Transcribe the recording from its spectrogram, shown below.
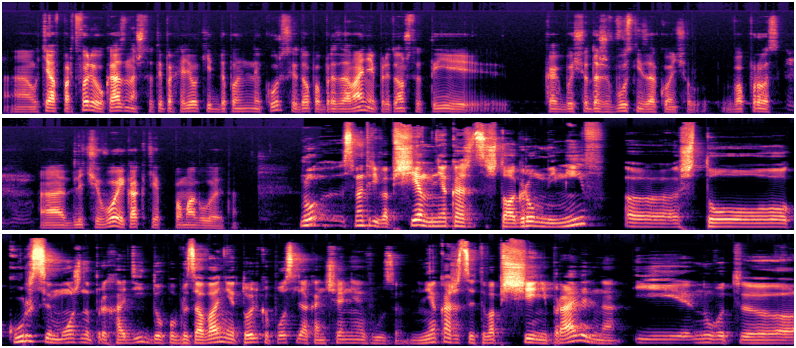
А, у тебя в портфолио указано, что ты проходил какие-то дополнительные курсы и доп. образования, при том, что ты как бы еще даже вуз не закончил. Вопрос, а для чего и как тебе помогло это? Ну, смотри, вообще, мне кажется, что огромный миф Э, что курсы можно проходить доп. образования только после окончания вуза. Мне кажется, это вообще неправильно. И, ну вот, э,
